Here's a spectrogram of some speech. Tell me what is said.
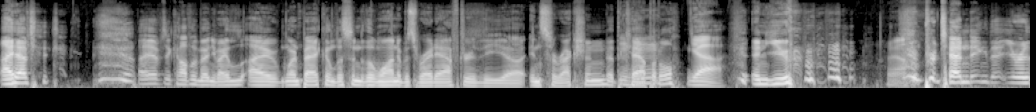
I have to. I have to compliment you. I, I went back and listened to the one. It was right after the uh, insurrection at the Mhm. Capitol, Yeah. and you Yeah. pretending that you're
